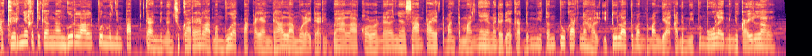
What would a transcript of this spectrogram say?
Akhirnya ketika nganggur Lal pun menyempatkan dengan sukarela membuat pakaian dalam mulai dari Bala, kolonelnya sampai teman-temannya yang ada di akademi. Tentu karena hal itulah teman-teman di akademi pun mulai menyukai Lal.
